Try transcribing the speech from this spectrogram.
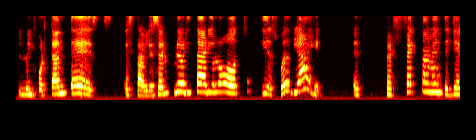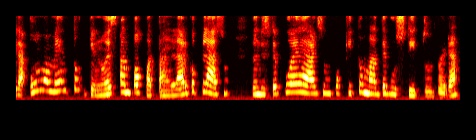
lo importante es establecer prioritario lo otro y después viaje. Eh, perfectamente llega un momento que no es tampoco a tan largo plazo, donde usted puede darse un poquito más de gustitos, ¿verdad?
